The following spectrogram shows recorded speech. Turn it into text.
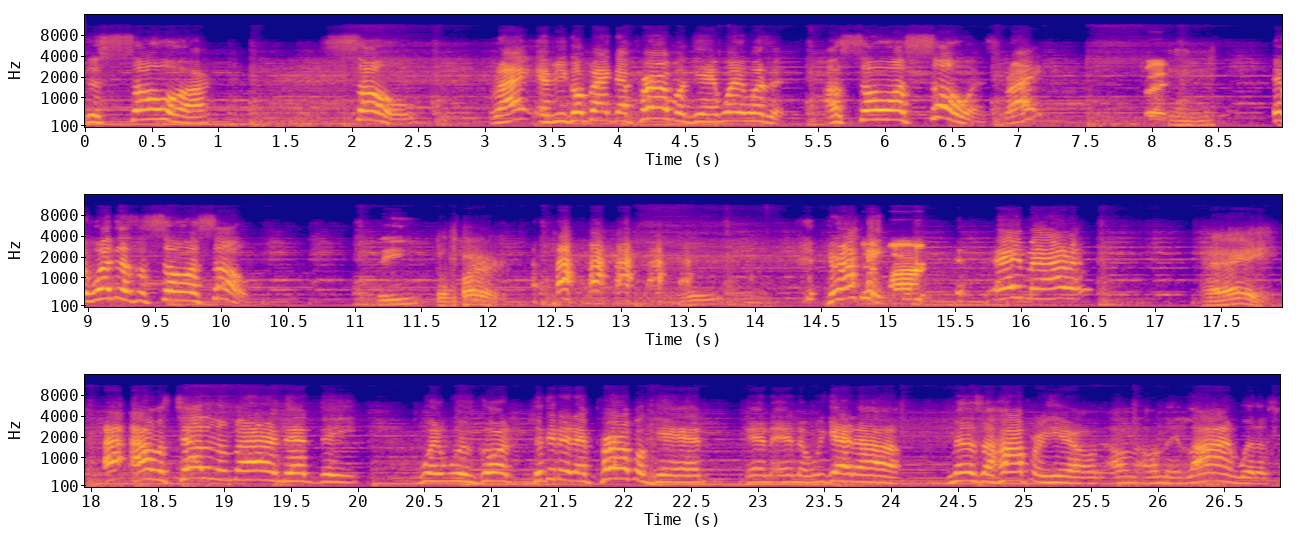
The sower sow, right? If you go back that parable again, what was it? A sower sowers, right? Mhm. And what does a sower sow? See? The word. Word. right? Good, Mark. Hey, Mara. Hey. I, I was telling Amara that the when we was going looking at that parable again, and and we got uh Minister Hopper here on, on, on the line with us.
